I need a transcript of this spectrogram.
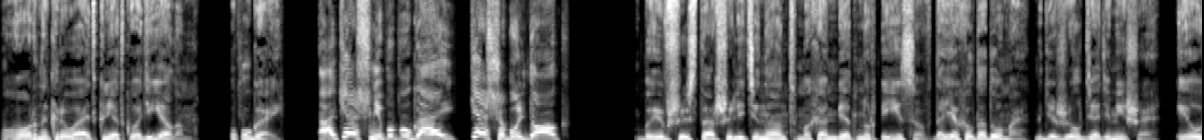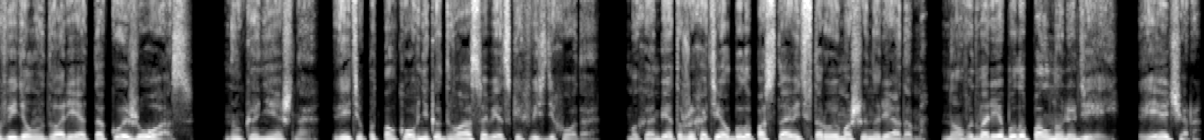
Вор накрывает клетку одеялом. Попугай. «А Кеш не попугай! Кеша бульдог!» Бывший старший лейтенант Махамбет Нурпиисов доехал до дома, где жил дядя Миша, и увидел в дворе такой же УАЗ. Ну, конечно, ведь у подполковника два советских вездехода. Махамбет уже хотел было поставить вторую машину рядом, но во дворе было полно людей. Вечер.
